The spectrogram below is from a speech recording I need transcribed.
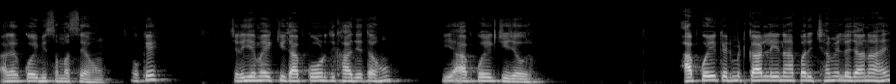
अगर कोई भी समस्या हो, ओके? चलिए, मैं एक चीज़ आपको और दिखा देता हूँ। ये आपको एक चीज़ और। आपको एक एडमिट कार्ड लेना है, परीक्षा में ले जाना है,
